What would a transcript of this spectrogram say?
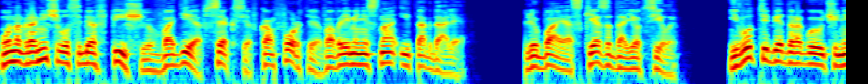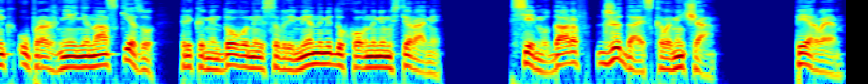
Он ограничивал себя в пище, в воде, в сексе, в комфорте, во времени сна и так далее. Любая аскеза дает силы. И вот тебе, дорогой ученик, упражнения на аскезу, рекомендованные современными духовными мастерами. Семь ударов джедайского меча. Первое.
